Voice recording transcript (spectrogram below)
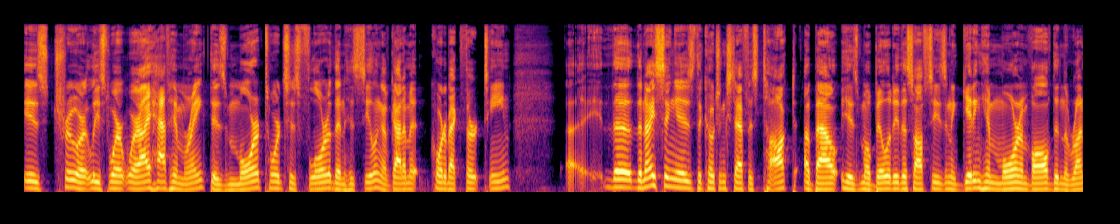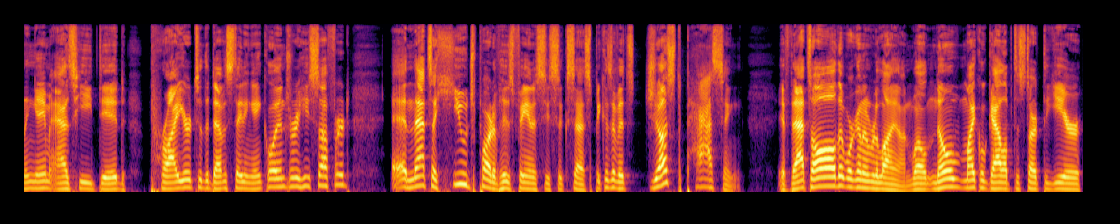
is true, or at least where, where I have him ranked is more towards his floor than his ceiling. I've got him at quarterback 13. Uh, the the nice thing is the coaching staff has talked about his mobility this offseason and getting him more involved in the running game as he did prior to the devastating ankle injury he suffered. And that's a huge part of his fantasy success because if it's just passing, if that's all that we're going to rely on, well, no Michael Gallup to start the year,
